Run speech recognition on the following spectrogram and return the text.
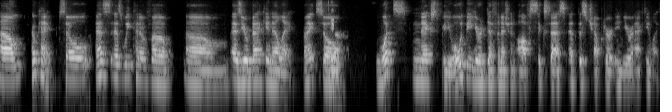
Um, okay, so as as we kind of uh, um, as you're back in LA, right? So, yeah. what's next for you? What would be your definition of success at this chapter in your acting life?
